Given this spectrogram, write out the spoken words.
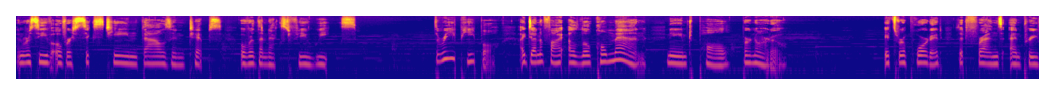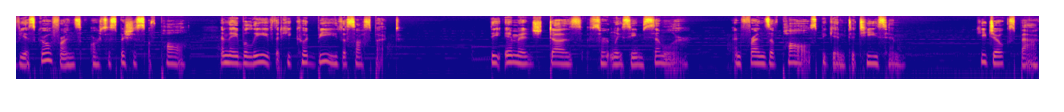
and receive over 16,000 tips over the next few weeks. Three people identify a local man named Paul Bernardo. It's reported that friends and previous girlfriends are suspicious of Paul, and they believe that he could be the suspect. The image does certainly seem similar, and friends of Paul's begin to tease him. He jokes back,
